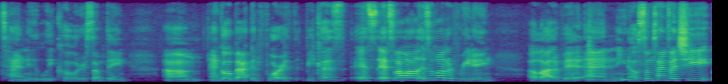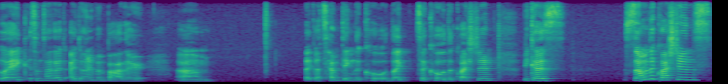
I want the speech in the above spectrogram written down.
10 LeetCode or something um, and go back and forth because it's it's a lot it's a lot of reading a lot of it. And you know sometimes I cheat like sometimes I, I don't even bother um, like attempting the code like to code the question because some of the questions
